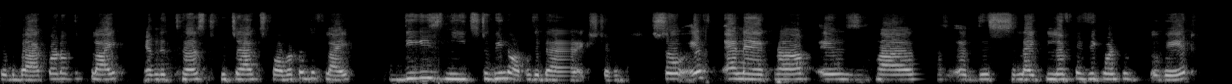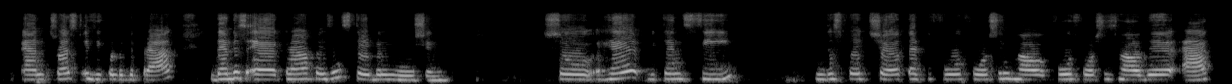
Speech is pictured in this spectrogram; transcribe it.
to the backward of the flight and the thrust which acts forward of the flight. These needs to be in opposite direction. So if an aircraft is has uh, this like lift is equal to weight and thrust is equal to the drag, then this aircraft is in stable motion. So here we can see in this picture that the four forcing how four forces how they act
